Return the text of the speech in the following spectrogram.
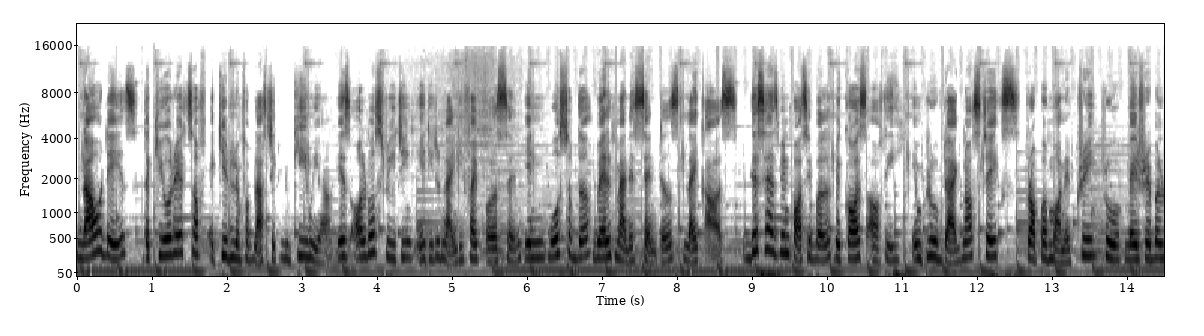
Nowadays, the cure rates of acute lymphoblastic leukemia is is almost reaching 80 to 95% in most of the well managed centers like ours. This has been possible because of the improved diagnostics, proper monitoring through measurable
